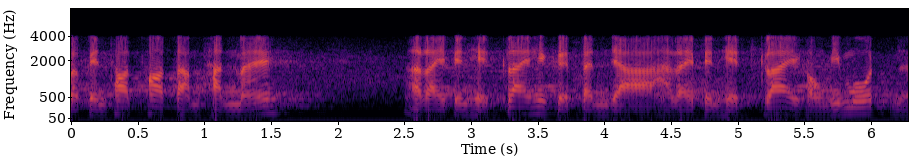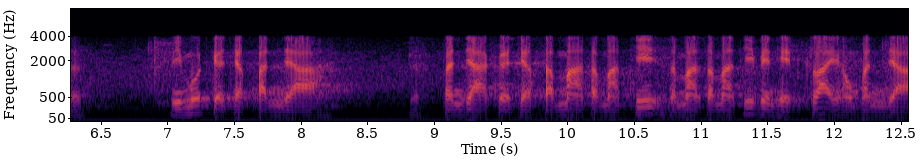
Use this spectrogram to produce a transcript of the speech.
มาเป็นทอดทอดตามทันไหม อะไรเป็นเหตุใกล้ให้เกิดปัญญา อะไรเป็นเหตุใกล้ของวิมุตต์นะวิมุตต์เกิดจากปัญญา ปัญญาเกิดจากสัมมาสมาธิสัมมาสมาธิเป็นเหตุใกล้ของปัญญา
